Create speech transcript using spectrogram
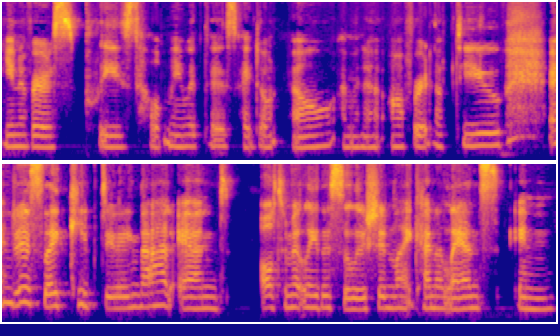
universe, please help me with this. I don't know. I'm going to offer it up to you and just like keep doing that. And ultimately the solution like kind of lands in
